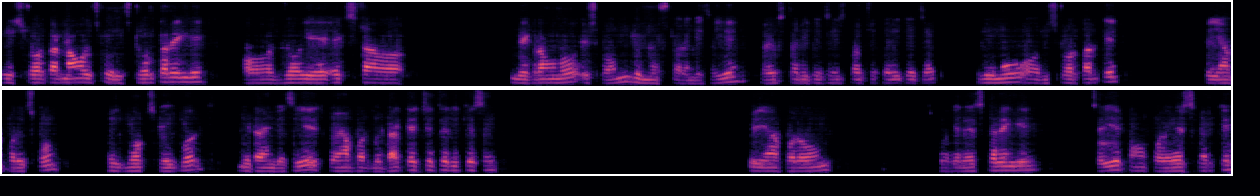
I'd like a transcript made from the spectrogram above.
रिस्टोर करना हो, इसको रिस्टोर करेंगे और जो ये एक्स्ट्रा बैकग्राउंड हो, इसको हम रिमूव करेंगे। सही है? तो इस तरीके से इसको अच्छे तरीके से रिमूव और रिस्टोर करके तो यहाँ पर इसको इस बॉक्स के ऊपर बिठाएँगे। सही है? इसको यहाँ पर बिठा के अच्छे तरीके से तो यहाँ पर हम इसको इरेज करेंगे। सही है? पाँव को इरेज करके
